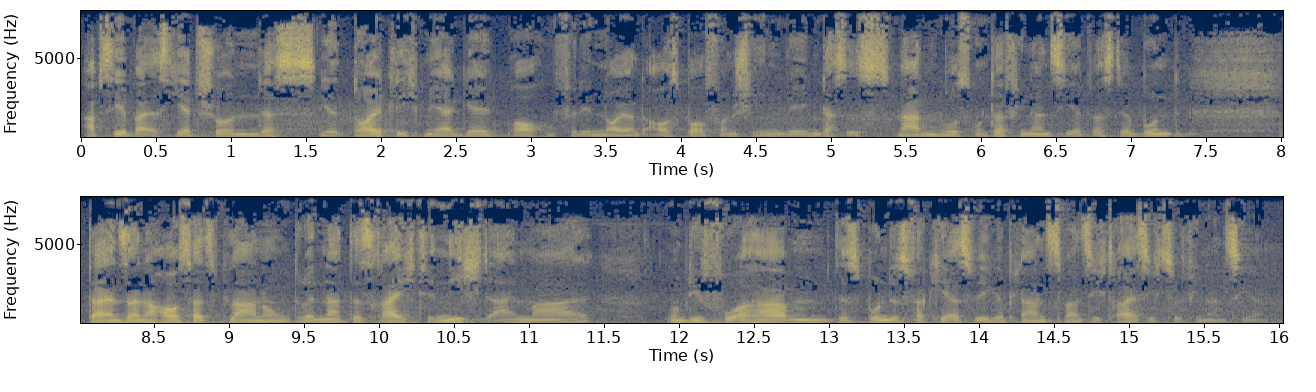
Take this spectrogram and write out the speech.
Absehbar ist jetzt schon, dass wir deutlich mehr Geld brauchen für den Neu- und Ausbau von Schienenwegen. Das ist gnadenlos unterfinanziert, was der Bund da in seiner Haushaltsplanung drin hat. Das reicht nicht einmal, um die Vorhaben des Bundesverkehrswegeplans 2030 zu finanzieren.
